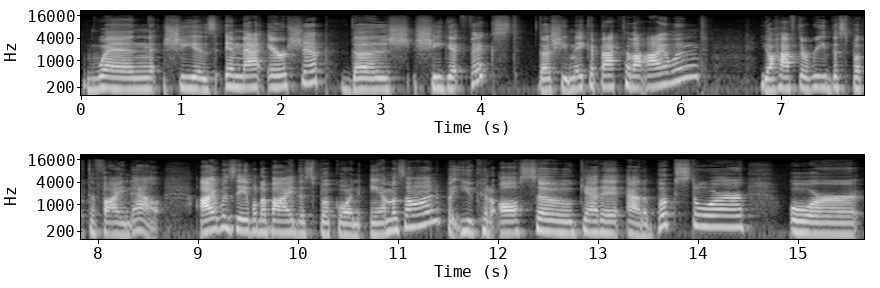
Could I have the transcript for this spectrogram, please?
when she is in that airship. Does she get fixed? Does she make it back to the island? You'll have to read this book to find out. I was able to buy this book on Amazon, but you could also get it at a bookstore or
